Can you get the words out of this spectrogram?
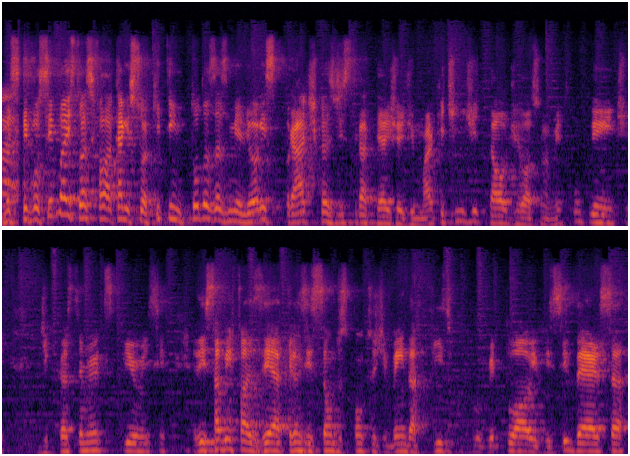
Mas se você vai estudar, você fala, cara, isso aqui tem todas as melhores práticas de estratégia de marketing digital, de relacionamento com o cliente, de customer experience. Eles sabem fazer a transição dos pontos de venda físico para o virtual e vice-versa.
